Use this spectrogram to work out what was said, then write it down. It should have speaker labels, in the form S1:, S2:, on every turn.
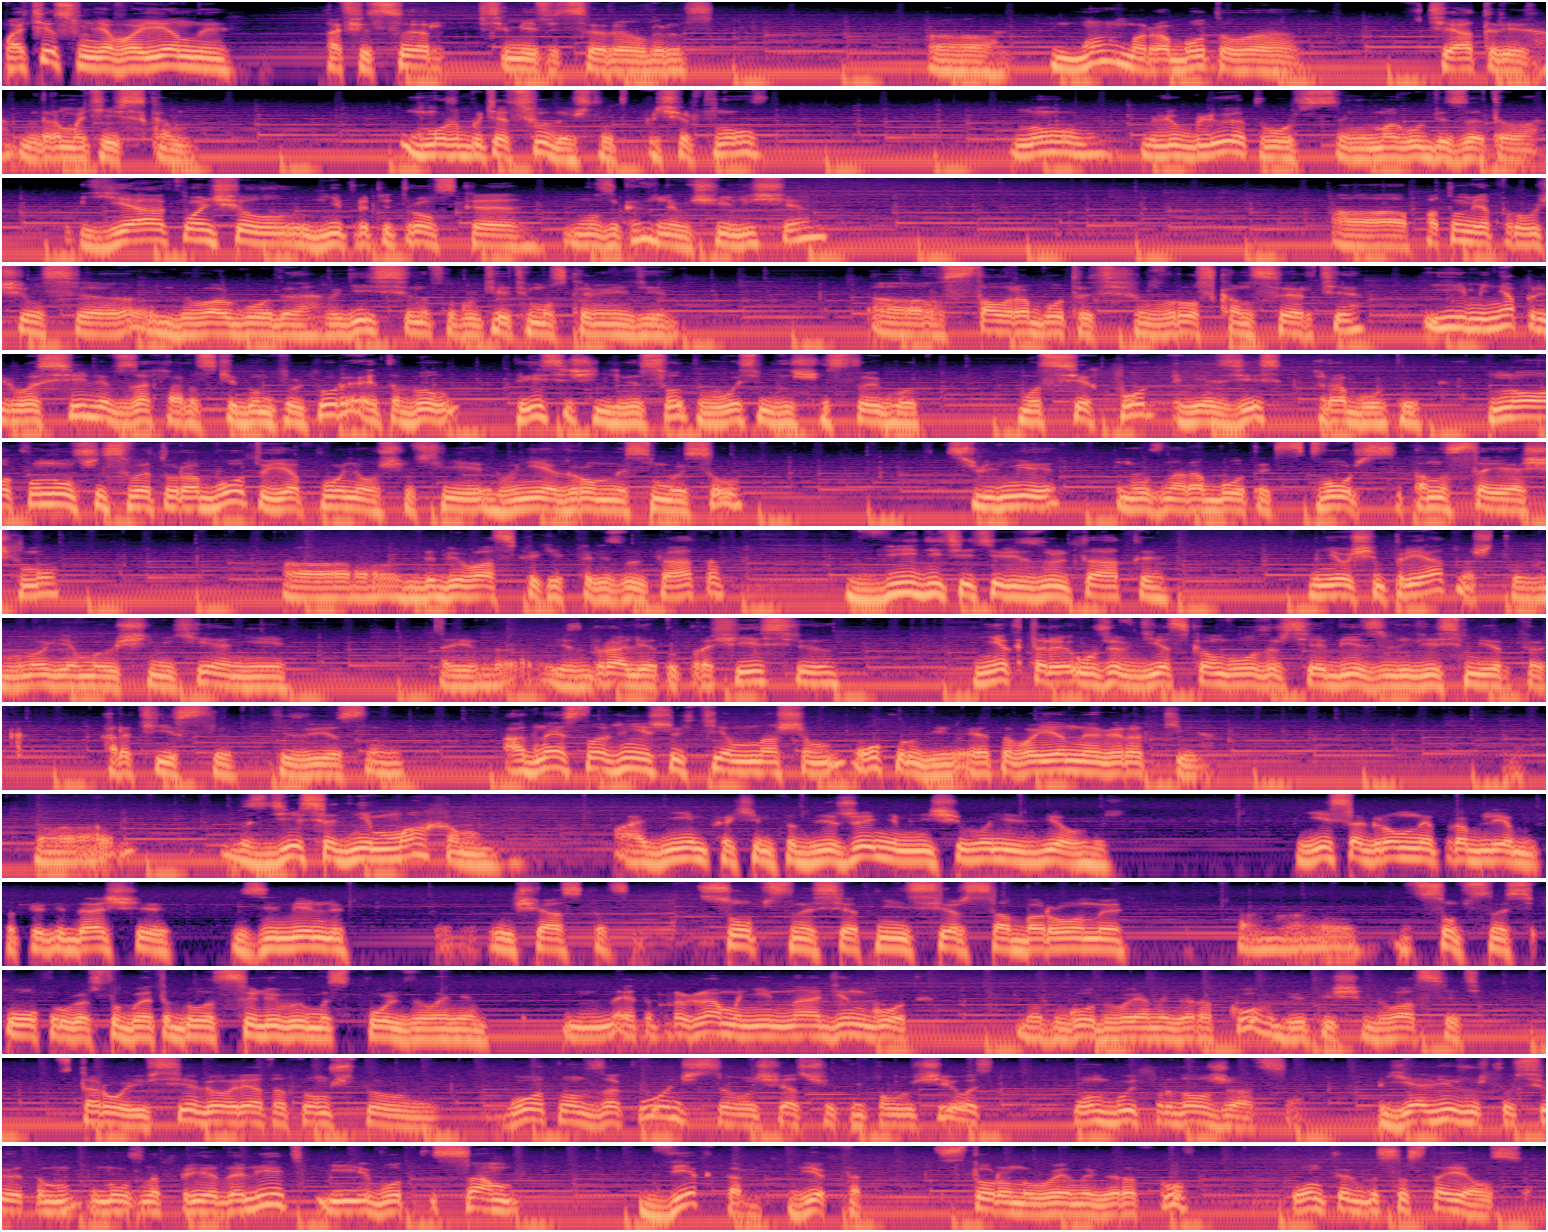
S1: Отец у меня военный, офицер, в семье офицера вырос. А, мама работала в театре драматическом. Может быть, отсюда что-то почерпнул. Ну, люблю я творчество, не могу без этого. Я окончил Днепропетровское музыкальное училище. А потом я проучился два года в ГИСе на факультете мускомедии. А, стал работать в Росконцерте. И меня пригласили в Захаровский дом культуры. Это был 1986 год. Вот с тех пор я здесь работаю. Но окунувшись в эту работу, я понял, что в ней, в ней огромный смысл. С людьми нужно работать в творчестве по-настоящему, а, добиваться каких-то результатов, видеть эти результаты. Мне очень приятно, что многие мои ученики, они избрали эту профессию. Некоторые уже в детском возрасте объездили весь мир как артисты известные. Одна из сложнейших тем в нашем округе – это военные городки. А, здесь одним махом, одним каким-то движением ничего не сделаешь. Есть огромные проблемы по передаче земельных участков, собственности от Министерства обороны, собственность округа, чтобы это было целевым использованием. Эта программа не на один год. Вот год военных городков, 2022. И все говорят о том, что вот он закончится, вот сейчас что-то не получилось, он будет продолжаться. Я вижу, что все это нужно преодолеть, и вот сам вектор, вектор в сторону военных городков, он как бы состоялся.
